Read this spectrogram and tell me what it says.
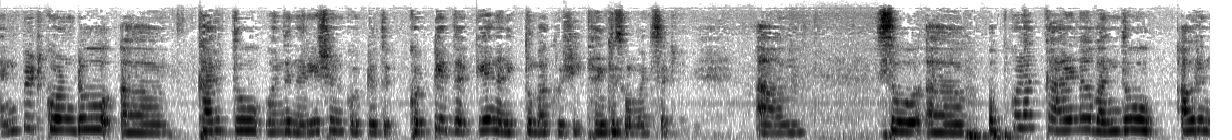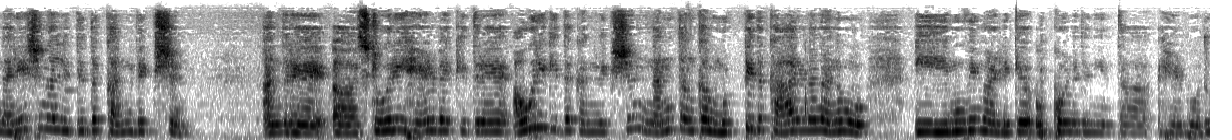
ನೆನ್ಪಿಟ್ಕೊಂಡು ಕರೆದು ಒಂದು ನರೇಷನ್ ಕೊಟ್ಟದ್ದು, ಕೊಟ್ಟಿದ್ದಕ್ಕೆ ನನಗೆ ತುಂಬಾ ಖುಷಿ. Thank you so much sir so ಒಪ್ಕೊಳಕ್ ಕಾರಣ ಒಂದು ಅವ್ರ ನರೇಷನ್ ಅಲ್ಲಿ ಇದ್ದಿದ್ದ ಕನ್ವಿಕ್ಷನ್ ಅಂದ್ರೆ ಸ್ಟೋರಿ ಹೇಳ್ಬೇಕಿದ್ರೆ ಅವರಿಗಿದ್ದ ಕನ್ವಿಕ್ಷನ್ ನನ್ ತನಕ ಮುಟ್ಟಿದ ಕಾರಣ ನಾನು ಈ ಮೂವಿ ಮಾಡ್ಲಿಕ್ಕೆ ಒಪ್ಕೊಂಡಿದ್ದೀನಿ ಅಂತ ಹೇಳ್ಬೋದು.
